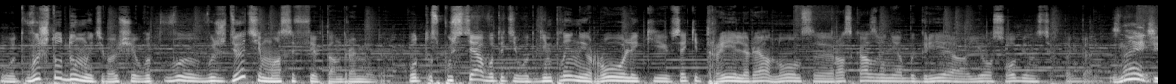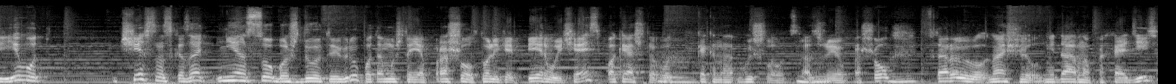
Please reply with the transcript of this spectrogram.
Вот. Вы что думаете вообще? Вот вы, вы ждете Mass Effect Andromeda? Вот спустя вот эти вот геймплейные ролики, всякие трейлеры, анонсы, рассказывания об игре, о ее особенностях и так далее. Знаете, я вот честно сказать, не особо жду эту игру, потому что я прошел только первую часть, пока что, вот как она вышла, вот сразу же ее прошел. Вторую начал недавно проходить.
